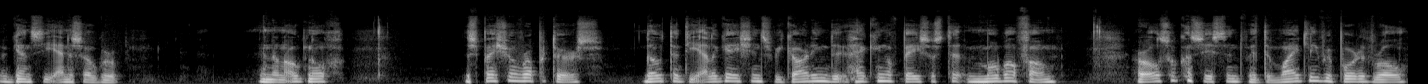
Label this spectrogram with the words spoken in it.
against the NSO Group. En dan ook nog. The special rapporteurs note that the allegations regarding the hacking of Bezos' mobile phone are also consistent with the widely reported role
